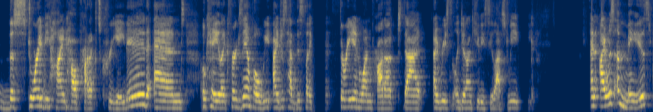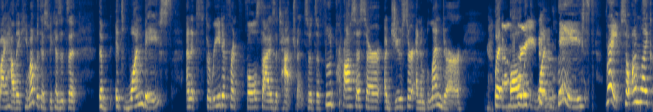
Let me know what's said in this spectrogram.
the story behind how a product's created and okay like for example we i just had this like three in one product that i recently did on qvc last week. And i was amazed by how they came up with this because it's a the it's one base and it's three different full size attachments. So it's a food processor a juicer and a blender but Sounds all great. with one base. Right. So i'm like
